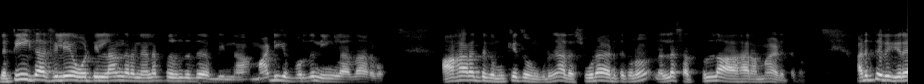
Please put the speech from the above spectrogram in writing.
இந்த டீ காஃபிலேயே ஓட்டிடலாங்கிற நினைப்பு இருந்தது அப்படின்னா மாட்டிக்க போகிறது நீங்களாக தான் இருக்கும். ஆகாரத்துக்கு முக்கியத்துவம் கொடுங்க. அதை சூடாக எடுத்துக்கணும். நல்ல சத்துள்ள ஆகாரமாக எடுத்துக்கணும். அடுத்து இருக்கிற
